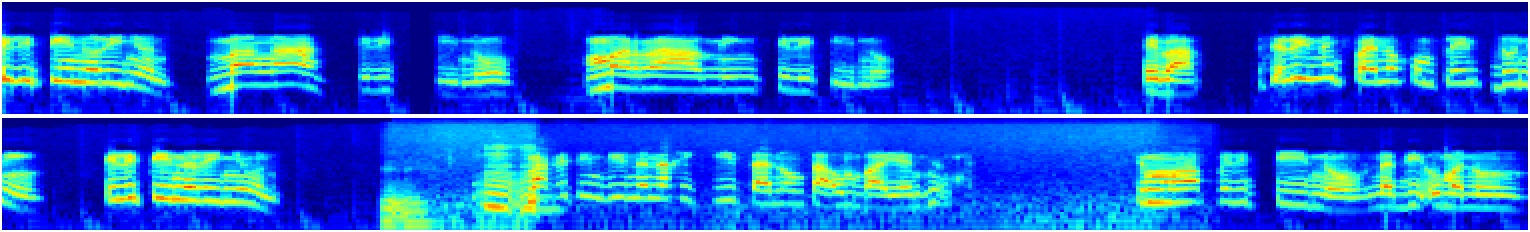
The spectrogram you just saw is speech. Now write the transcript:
Pilipino rin yun. Mga Pilipino. Maraming Pilipino. Diba? Sila yung nag-file ng complaint doon eh. Pilipino rin yun. Mm-mm. Bakit hindi na nakikita ng taong bayan yun? Yung mga Pilipino na di umanong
